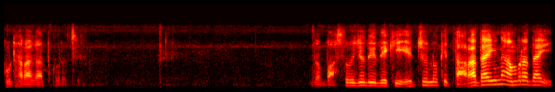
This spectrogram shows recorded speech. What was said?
কুঠার আঘাত করেছে। বাস্তবে যদি দেখি, এর জন্য কি তারা দায়ী না আমরা দায়ী?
